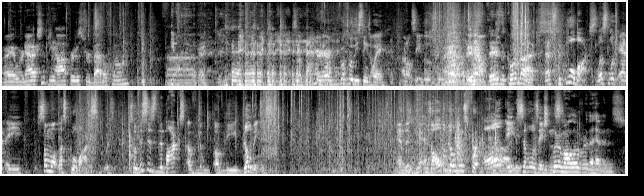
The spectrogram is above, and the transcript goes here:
All right, we're now accepting offers for battle phone. Yeah. Uh, Okay. Here, here, go throw these things away. I don't save those things. Okay, there's, now there's the core box. That's the cool box. Let's look at a somewhat less cool box. Which, so this is the box of the of the buildings. And it has all the buildings for all eight you- civilizations. You put them all over the heavens.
